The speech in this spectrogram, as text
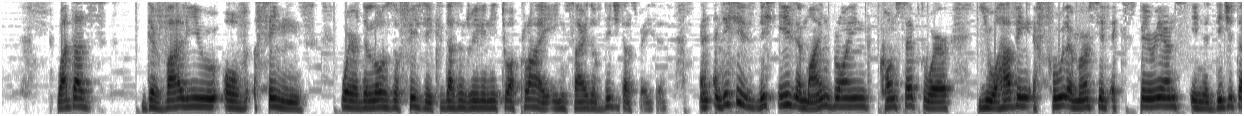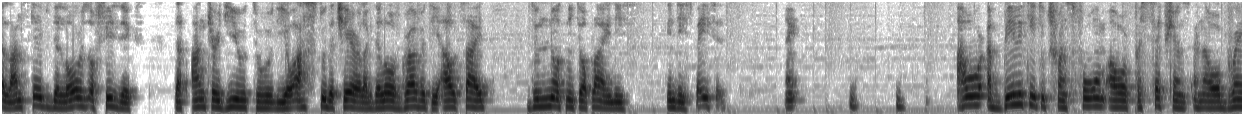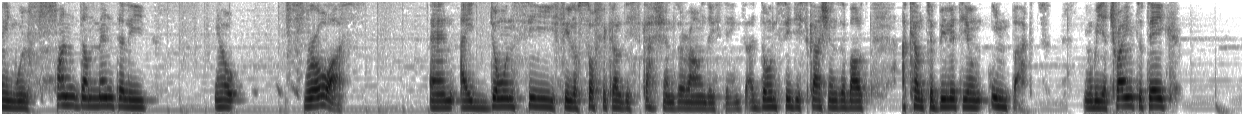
What does the value of things where the laws of physics doesn't really need to apply inside of digital spaces? And, and this is this is a mind-blowing concept where you are having a full immersive experience in a digital landscape. The laws of physics that anchored you to your ass to the chair, like the law of gravity outside, do not need to apply in this in these spaces. And our ability to transform our perceptions and our brain will fundamentally, you know, throw us. And I don't see philosophical discussions around these things. I don't see discussions about accountability on impact. We are trying to take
